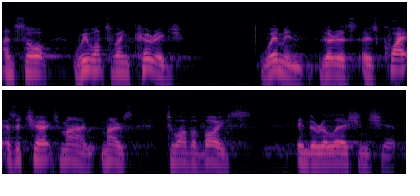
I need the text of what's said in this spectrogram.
And so we want to encourage women that are as, as quiet as a church mouse to have a voice in the relationship.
